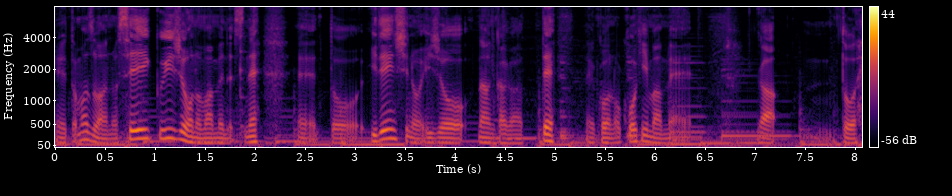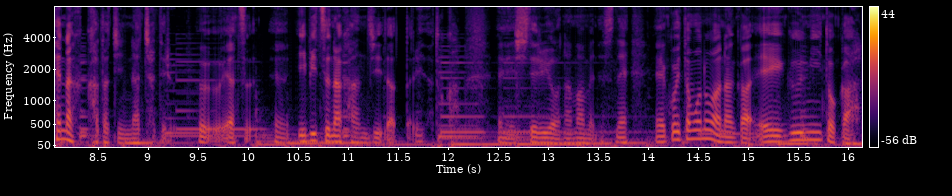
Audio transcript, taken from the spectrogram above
えー、とまずはあの生育異常の豆ですね、えーと、遺伝子の異常なんかがあって、このコーヒー豆が、と変な形になっちゃってる。やつ、いびつな感じだったりだとか、えー、してるような豆ですね、えー、こういったものはなんかえぐみとか、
